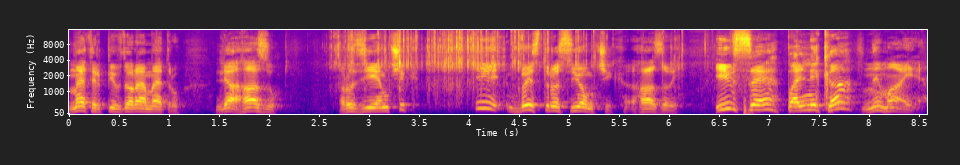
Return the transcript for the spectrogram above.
метр півтора метру для газу, роз'ємчик і бистросйомчик газовий. І все, пальника немає.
